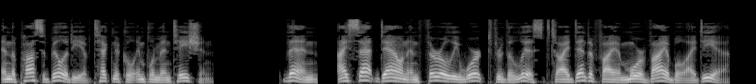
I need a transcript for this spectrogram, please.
and the possibility of technical implementation. Then, I sat down and thoroughly worked through the list to identify a more viable idea.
